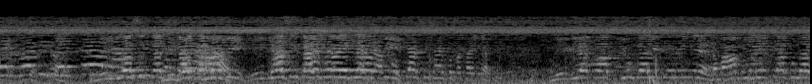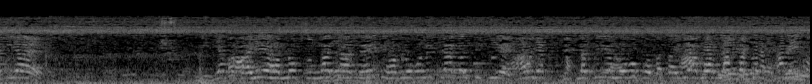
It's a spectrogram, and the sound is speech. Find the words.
मीडिया से क्या शिकायत है मीडिया से क्या शिकायत है आपकी? क्या शिकायत है बताइए मीडिया को आप क्यों गाली दे रही है? आप ने क्या गुनाह किया है? बताइए हम लोग सुनना चाहते हैं कि हम लोगों ने क्या गलती की है। दिक्कत नहीं हम लोगों को बताइए आपने अपना पक्ष रखा नहीं तो।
